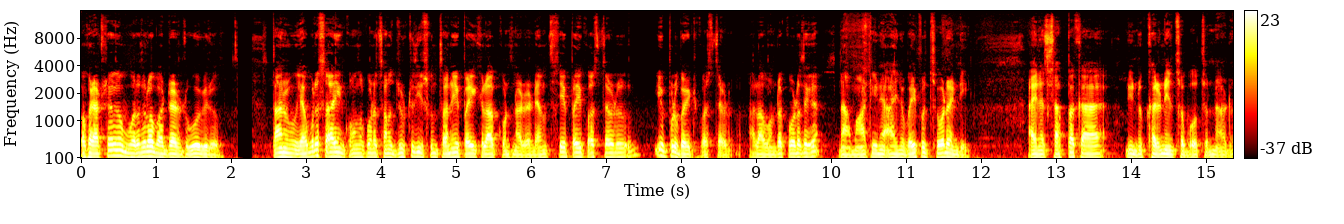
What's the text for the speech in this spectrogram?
ఒకడు అట్లాగా బురదలో పడ్డాడు ఊబిలో. తాను ఎవరి సాయం పొందకుండా తన జుట్టు తీసుకుని తనే పైకి లాక్కుంటున్నాడండి. ఎంతసేపు పైకి వస్తాడు? ఎప్పుడు బయటకు వస్తాడు? అలా ఉండకూడదుగా. నా మాటిని ఆయన వైపు చూడండి. ఆయన తప్పక నిన్ను కరుణించబోతున్నాడు.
